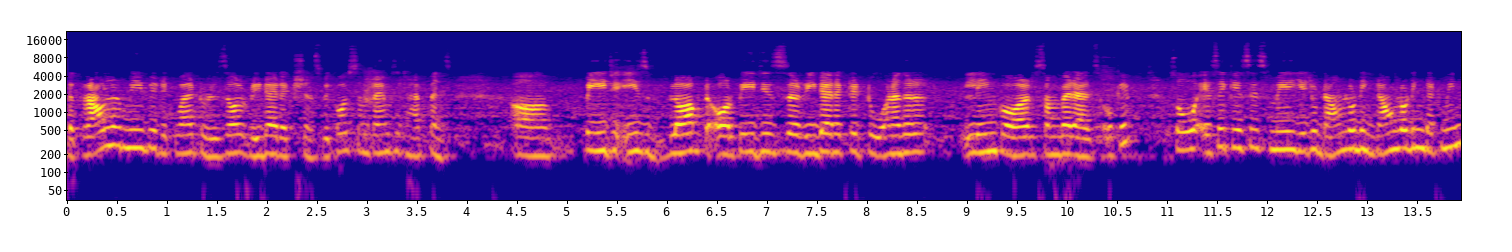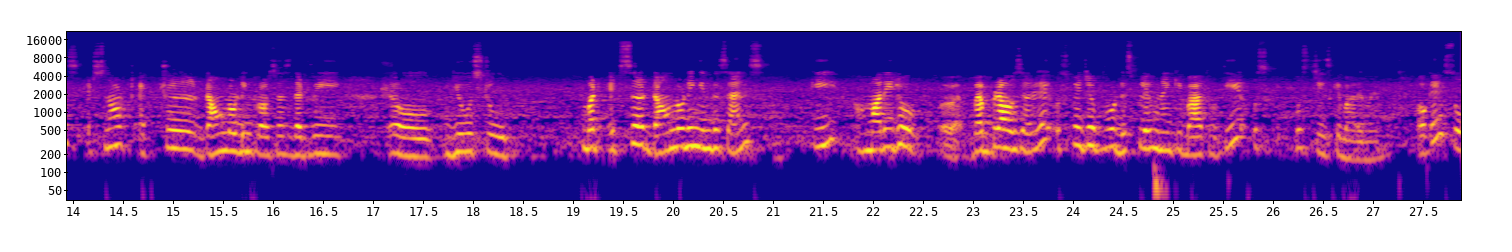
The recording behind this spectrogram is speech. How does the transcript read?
the crawler may be require to resolve redirection because sometimes it happens page is blocked और page is redirected to another link और समवेयर एल्स ओके सो ऐसे केसेस में ये जो downloading downloading that means it's not actual downloading process that we use to but it's a downloading in the sense कि हमारी जो uh, वेब ब्राउज़र है, उसमें जब वो डिस्प्ले होने की बात होती है, उस उस चीज़ के बारे में ओके सो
